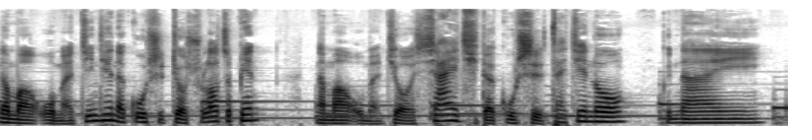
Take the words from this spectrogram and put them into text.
那么我们今天的故事就说到这边，那么我们就下一期的故事再见喽，Good night。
